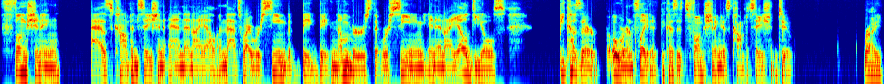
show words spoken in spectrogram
functioning as compensation and NIL. And that's why we're seeing the big, big numbers that we're seeing in NIL deals because they're overinflated, because it's functioning as compensation too. Right.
